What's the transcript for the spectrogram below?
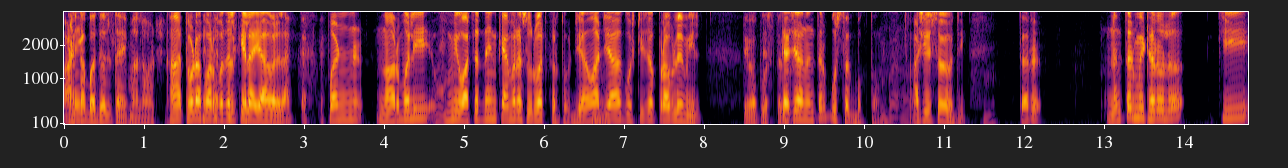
आणि बदलत आहे मला वाटलं. हां थोडाफार बदल केला यावेळेला पण नॉर्मली मी वाचत नाही कॅमेरा सुरुवात करतो. जेव्हा. ज्या गोष्टीचा प्रॉब्लेम येईल तेव्हा पुस्तक. त्याच्यानंतर पुस्तक बघतो. अशी सवय होती. तर नंतर मी ठरवलं की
